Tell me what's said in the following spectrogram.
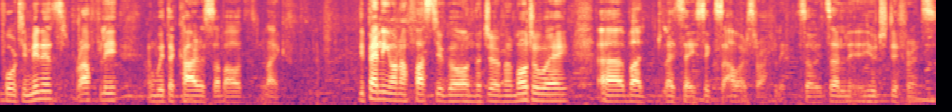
40 minutes roughly, and with the car it's about like depending on how fast you go on the German motorway, uh, but let's say six hours roughly. So it's a huge difference.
